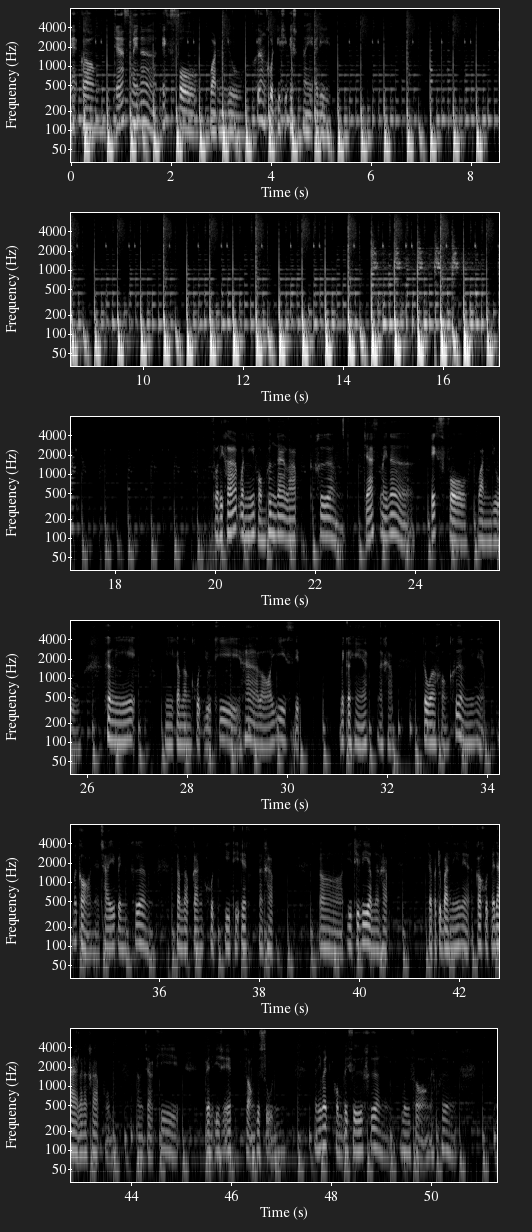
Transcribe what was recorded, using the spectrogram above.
แกะกล่อง Jazz Miner X4 1U เครื่องขุด ETH ในอดีต สวัสดีครับ วันนี้ผมเพิ่งได้รับเครื่อง Jazz Miner X4 1U เครื่องนี้ มีกำลังขุดอยู่ที่ 520เมกะเฮิรตซ์นะครับ ตัวของเครื่องนี้เนี่ย เมื่อก่อนเนี่ยใช้เป็นเครื่องสำหรับการขุด ETH นะครับ ก็อีเทเรียมนะครับ แต่ปัจจุบันนี้เนี่ย ก็ขุดไม่ได้แล้วนะครับผมหลังจากที่เป็น ETH 2.0 อันนี้ผมไปซื้อเครื่องมือสองนะเครื่อง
